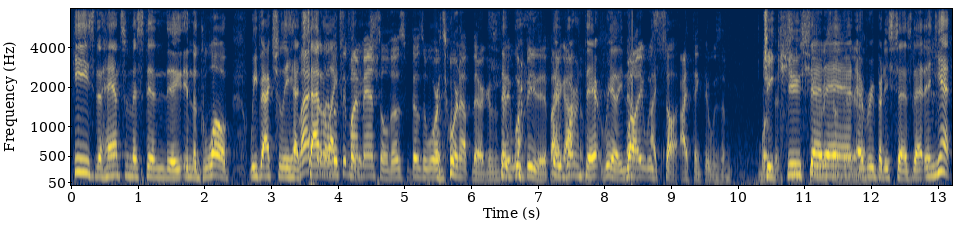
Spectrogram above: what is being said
he's the handsomest in the in the globe. We've actually had Last time satellite I looked at my mantle, those those awards weren't up there because they, would weren't- be if they I got them. They weren't there? Really? No, well, it was. I saw it. I think there was a it, GQ said it. yeah. Everybody says that, and yet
